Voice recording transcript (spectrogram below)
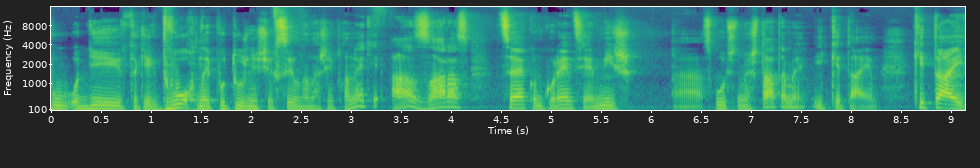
Був однією з таких двох найпотужніших сил на нашій планеті. А зараз це конкуренція між Сполученими Штатами і Китаєм. Китай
